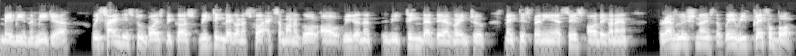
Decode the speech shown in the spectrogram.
maybe in the media, we signed these two boys because we think they're going to score X amount of goal, or we're going to we think that they are going to make this many assists, or they're going to revolutionize the way we play football.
